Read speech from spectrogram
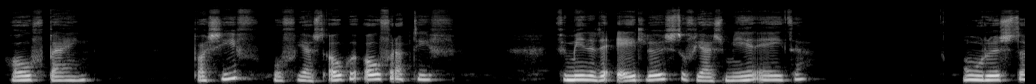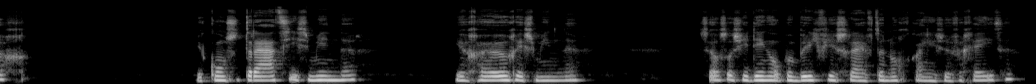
hoofdpijn, passief of juist ook overactief, verminderde eetlust of juist meer eten, onrustig, je concentratie is minder, je geheugen is minder. Zelfs als je dingen op een briefje schrijft, dan nog kan je ze vergeten.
